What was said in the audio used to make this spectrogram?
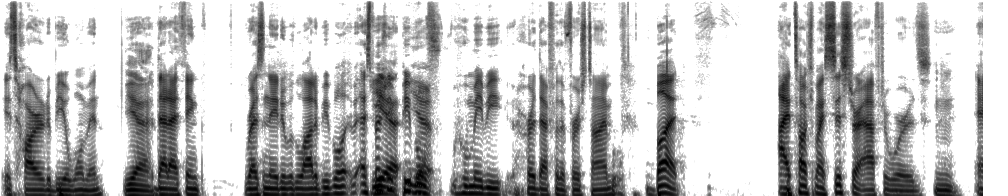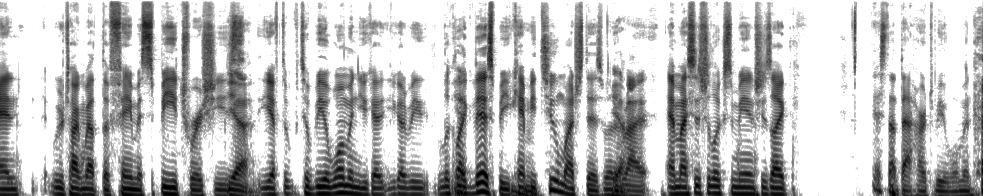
it's harder to be a woman. Yeah. That I think resonated with a lot of people, especially Yeah. people Yeah. f- who maybe heard that for the first time. But I talked to my sister afterwards, and we were talking about the famous speech where she's, Mm. Yeah. you have to to be a woman, you got you got to be look like this, but you can't be too much this. Whatever. Mm-hmm. Yeah. Right. And my sister looks at me and she's like, "It's not that hard to be a woman."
